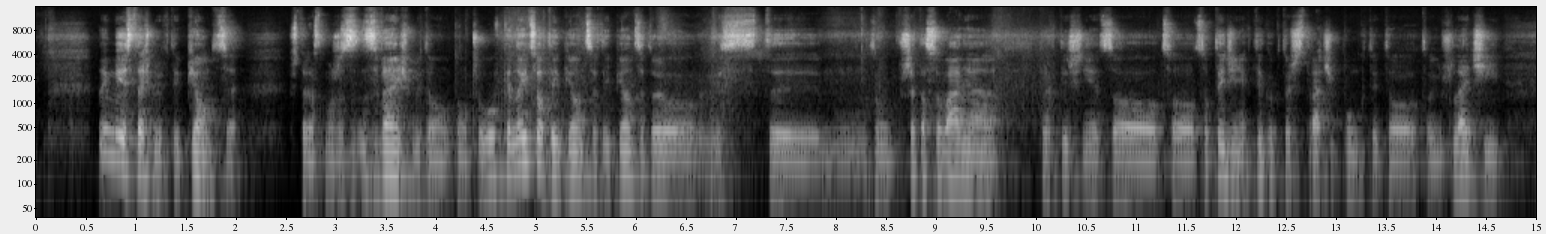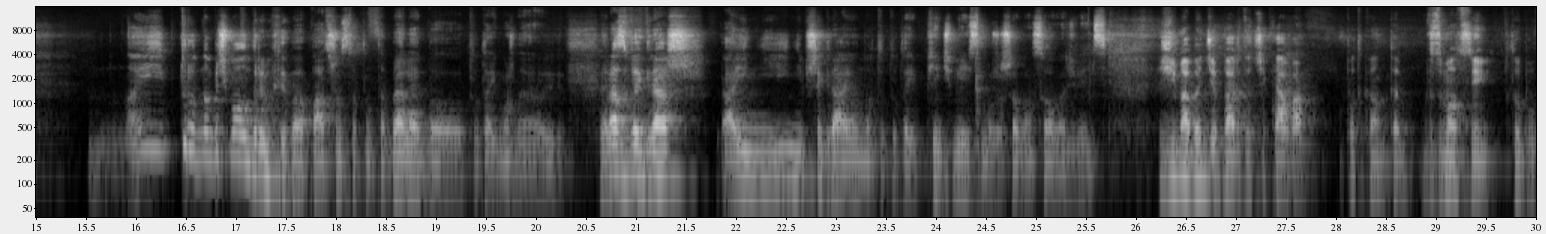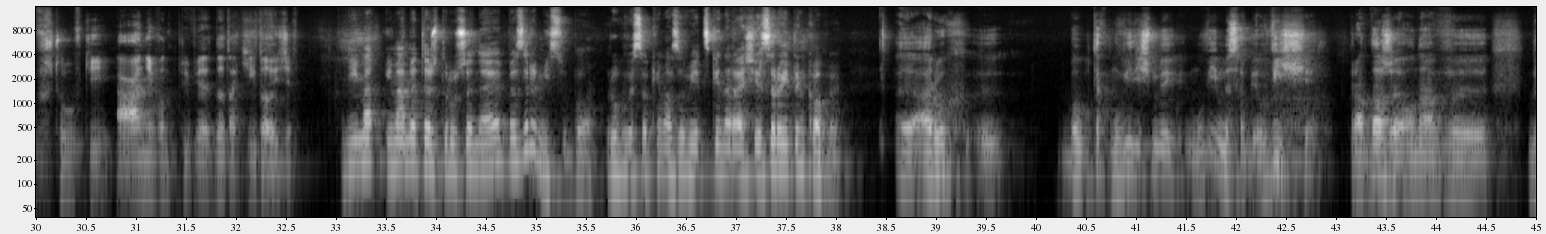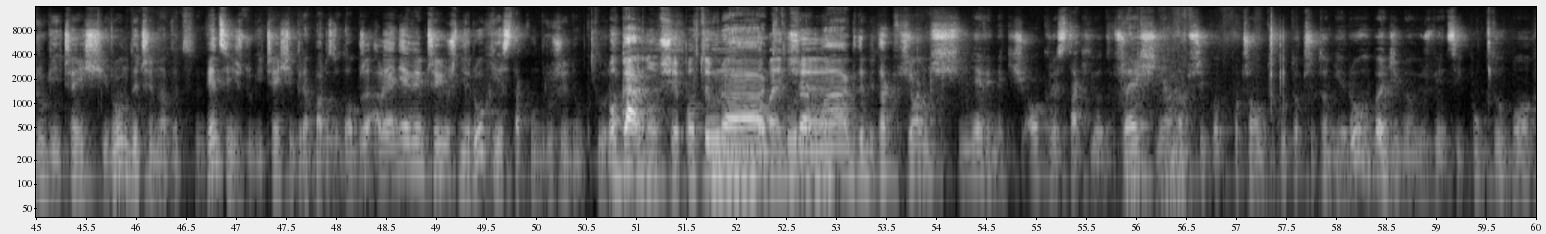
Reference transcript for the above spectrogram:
No i my jesteśmy w tej piątce. Już teraz może zwęźmy tą, tą czołówkę. No i co w tej piątce? W tej piątce to jest, y, są przetasowania praktycznie co, co, co tydzień. Jak tylko ktoś straci punkty, to, to już leci. No i trudno być mądrym chyba patrząc na tą tabelę, bo tutaj można raz wygrasz, a inni, inni przegrają, no to tutaj pięć miejsc możesz awansować, więc Zima będzie bardzo ciekawa pod kątem wzmocnień klubów szczołówki, a niewątpliwie do takich dojdzie. I, ma, I mamy też drużynę bez remisu, bo Ruch Wysokie Mazowieckie na razie jest zero-jedynkowy. E, A ruch, y, bo tak mówiliśmy, mówimy sobie o Wisie, prawda, że ona w drugiej części rundy, czy nawet więcej niż drugiej części gra bardzo dobrze, ale ja nie wiem, czy już nie ruch jest taką drużyną, która, Ogarnął się po tym która, momencie. która ma, gdyby tak wziąć, nie wiem, jakiś okres taki od września, na przykład początku, to czy to nie ruch będzie miał już więcej punktów, bo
